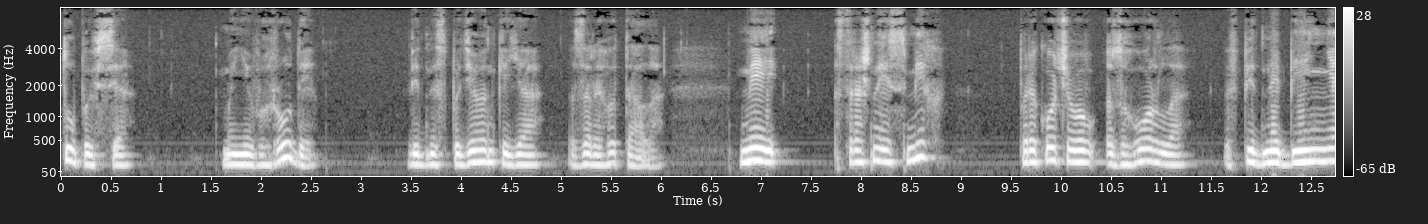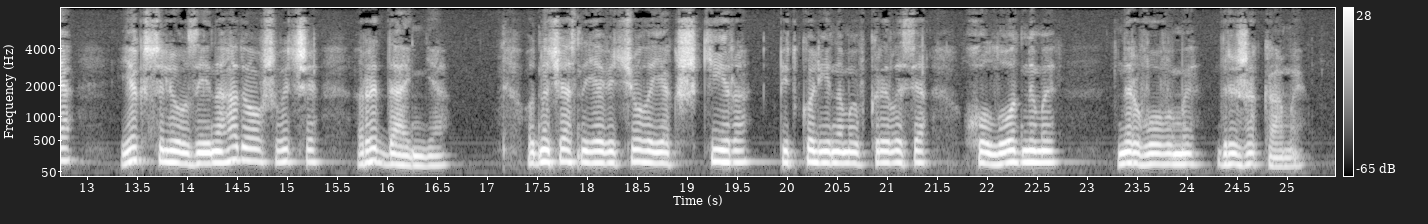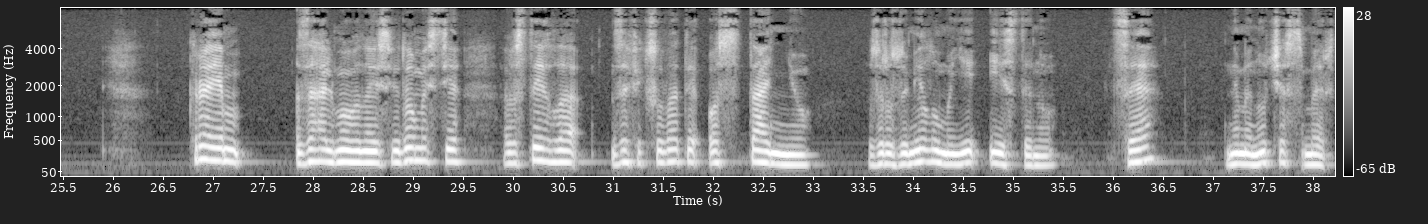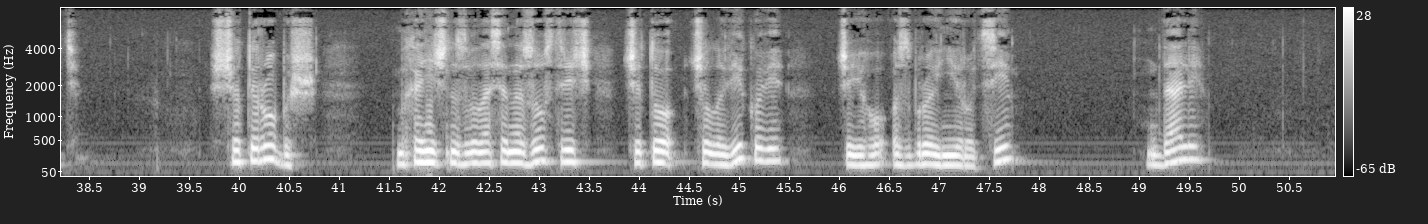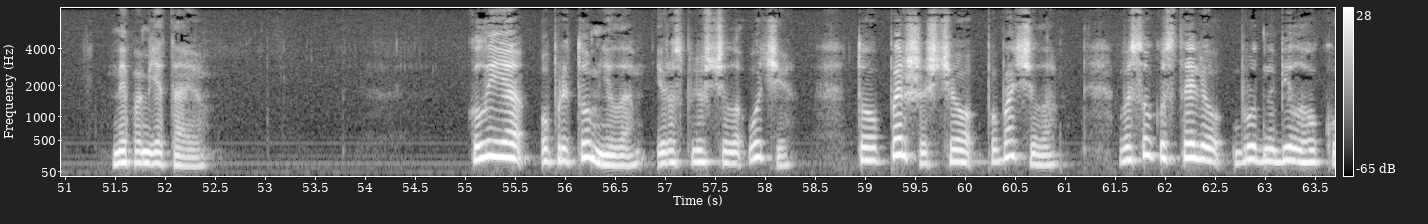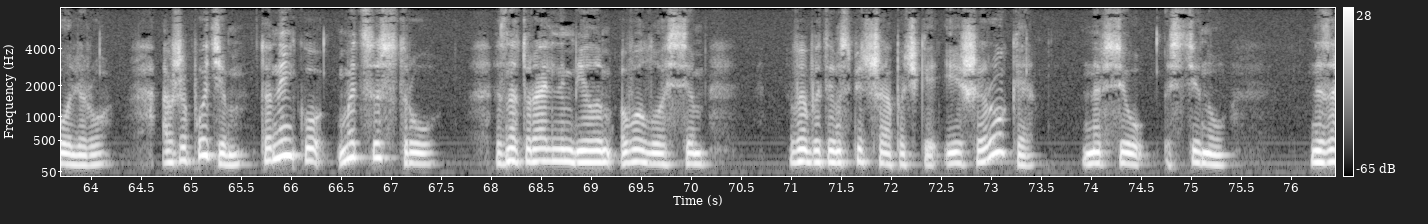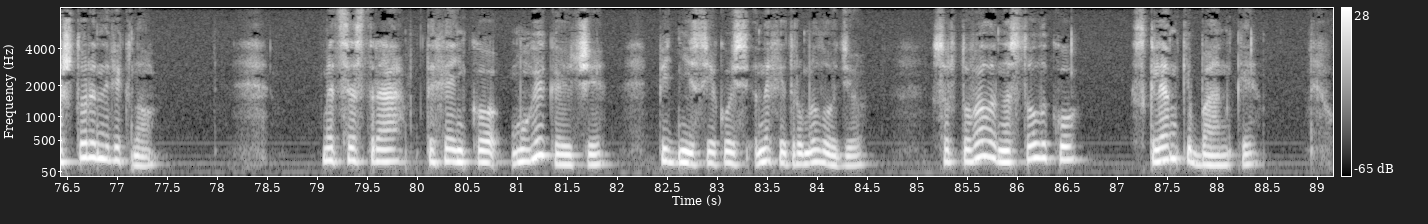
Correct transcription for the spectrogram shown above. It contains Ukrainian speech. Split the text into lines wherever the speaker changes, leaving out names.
втупився мені в груди. Від несподіванки я зареготала. Мій страшний сміх перекочував з горла в піднебіння, як сльози, і нагадував швидше ридання. Одночасно я відчула, як шкіра під колінами вкрилася холодними нервовими дрижаками. Краєм загальмованої свідомості встигла зафіксувати останню зрозумілу мені істину це неминуча смерть. Що ти робиш? Механічно звелася назустріч, чи то чоловікові, чи його озброєній руці. Далі не пам'ятаю. Коли я опритомніла і розплющила очі, то перше, що побачила, високу стелю брудно-білого кольору, а вже потім тоненьку медсестру з натуральним білим волоссям, вибитим з-під шапочки, і широке на всю стіну незашторене вікно. Медсестра, тихенько мугикаючи, підніс якусь нехитру мелодію, сортувала на столику склянки банки.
